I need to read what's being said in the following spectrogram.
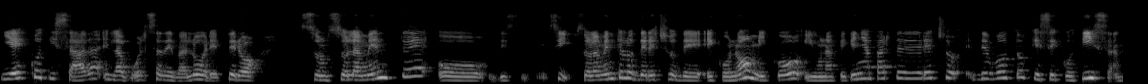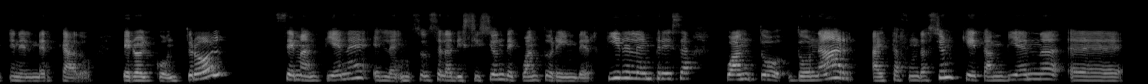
y es cotizada en la bolsa de valores, pero son solamente, o, sí, solamente los derechos de económico y una pequeña parte de derecho de voto que se cotizan en el mercado, pero el control se mantiene en la, entonces la decisión de cuánto reinvertir en la empresa, cuánto donar a esta fundación que también eh,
